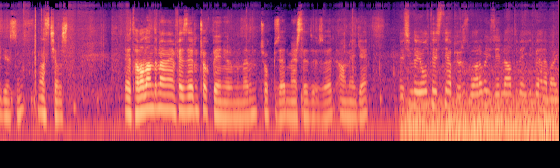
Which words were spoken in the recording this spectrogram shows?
biliyorsunuz. Nasıl çalıştı? Evet havalandırma menfezlerini çok beğeniyorum bunların. Çok güzel. Mercedes özel AMG. Evet, şimdi yol testi yapıyoruz. Bu araba 156 beygir bir arabaydı.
